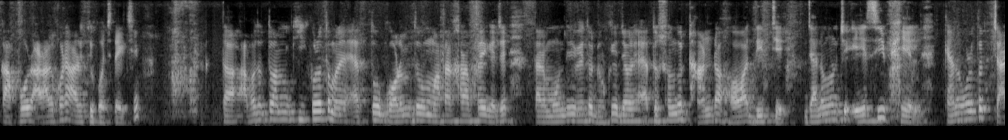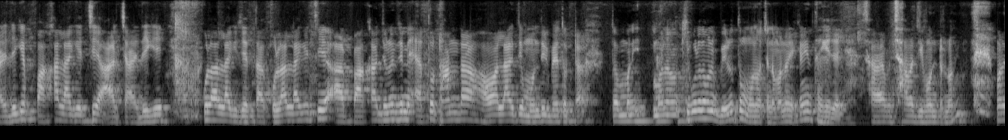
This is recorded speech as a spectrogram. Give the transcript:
কাপড় আড়াল করে আরতি করছে, দেখছি। তা আপাতত আমি কী করে তো? মানে এত গরমে তো মাথা খারাপ হয়ে গেছে। তার মন্দিরের ভেতর ঢুকে যেমন এত সুন্দর ঠান্ডা হাওয়া দিচ্ছে, যেন মনে হচ্ছে এসি ফেল। কেন বলো তো? চারিদিকে পাখা লাগিয়েছে আর চারিদিকে কুলার লাগিয়েছে তা কুলার লাগিয়েছে আর পাখার জন্য যেন এত ঠান্ডা হাওয়া লাগছে মন্দির ভেতরটা, তো মানে মানে কী বলতো মানে বেরোতে মনে হচ্ছে না মানে এখানেই থেকে যায়। সারা সারা জীবনটা নয় মানে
